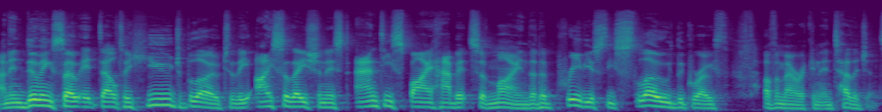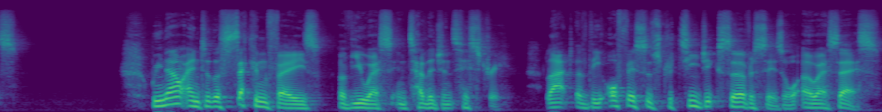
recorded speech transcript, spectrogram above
and in doing so, it dealt a huge blow to the isolationist anti spy habits of mind that had previously slowed the growth of American intelligence. We now enter the second phase of US intelligence history, that of the Office of Strategic Services, or OSS.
